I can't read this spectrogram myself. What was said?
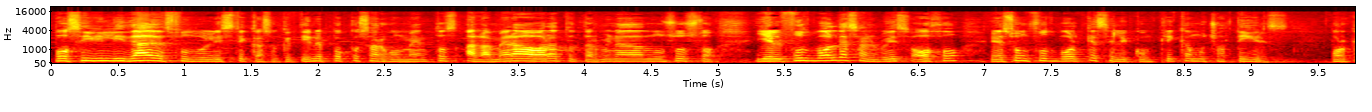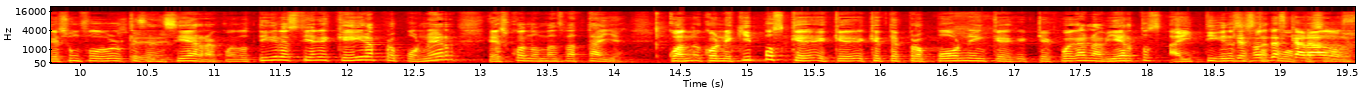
posibilidades futbolísticas o que tiene pocos argumentos, a la mera hora te termina dando un susto. Y el fútbol de San Luis, ojo, es un fútbol que se le complica mucho a Tigres. Porque es un fútbol que se encierra. Cuando Tigres tiene que ir a proponer, es cuando más batalla. Cuando con equipos que, que- que te proponen, que, que juegan abiertos, ahí Tigres que son está descarados.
